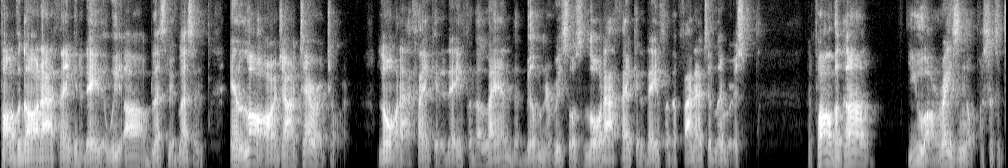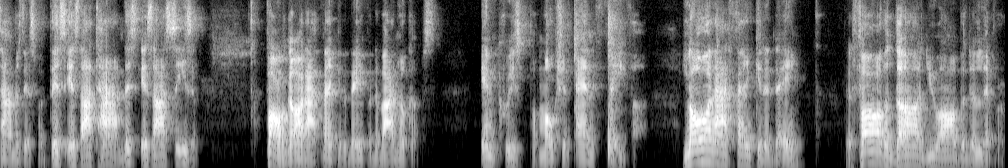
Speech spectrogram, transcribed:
Father God, I thank you today that we are blessed with blessing. Enlarge our territory. Lord, I thank you today for the land, the building, the resources. Lord, I thank you today for the financial deliverers. And Father God, you are raising up for such a time as this. For this is our time. This is our season. Father God, I thank you today for divine hookups, increased promotion, and favor. Lord, I thank you today that, Father God, you are the deliverer.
